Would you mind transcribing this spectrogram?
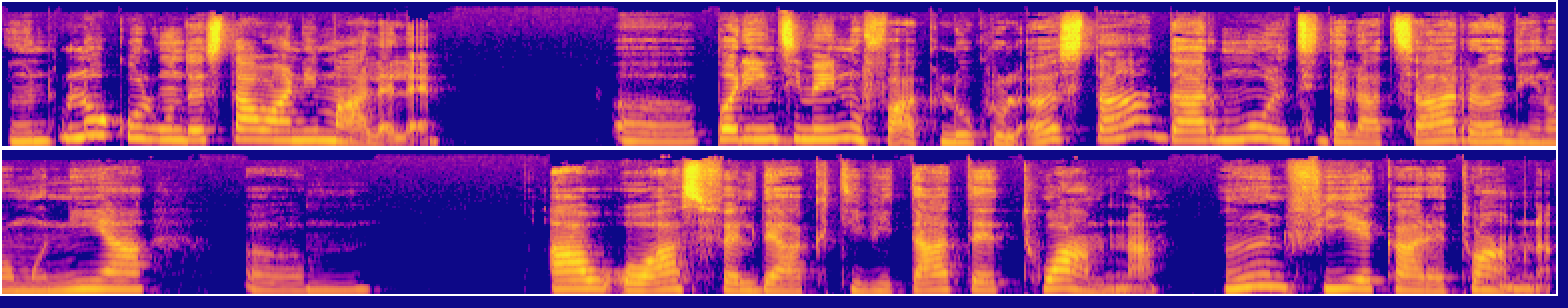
în locul unde stau animalele. Uh, părinții mei nu fac lucrul ăsta, dar mulți de la țară, din România, um, au o astfel de activitate toamna, în fiecare toamnă.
